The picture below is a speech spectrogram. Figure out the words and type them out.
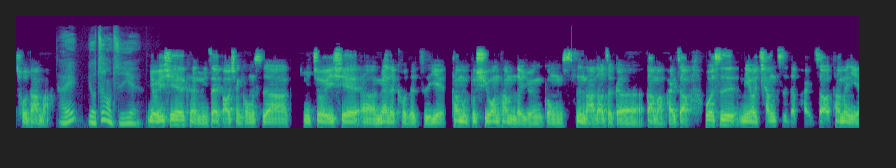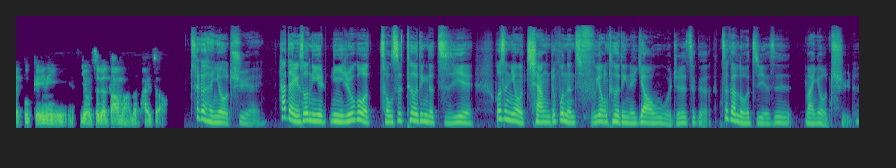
抽大麻。哎，有这种职业？有一些可能你在保险公司啊，你做一些呃 medical 的职业，他们不希望他们的员工是拿到这个大麻牌照，或者是你有枪支的牌照，他们也不给你有这个大麻的牌照。这个很有趣哎。他等于说你，你你如果从事特定的职业，或是你有枪，你就不能服用特定的药物。我觉得这个这个逻辑也是蛮有趣的。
